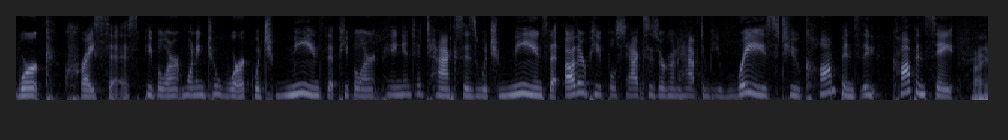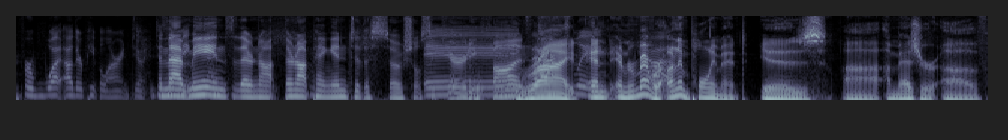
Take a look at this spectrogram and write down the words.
work crisis. People aren't wanting to work, which means that people aren't paying into taxes, which means that other people's taxes are going to have to be raised to compensate compensate Right. for what other people aren't doing. Does and that, make means sense? they're not they're not paying into the social security fund. right and and remember Yeah. unemployment is uh, a measure of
